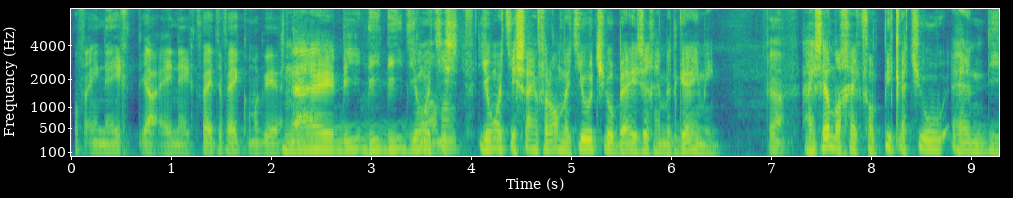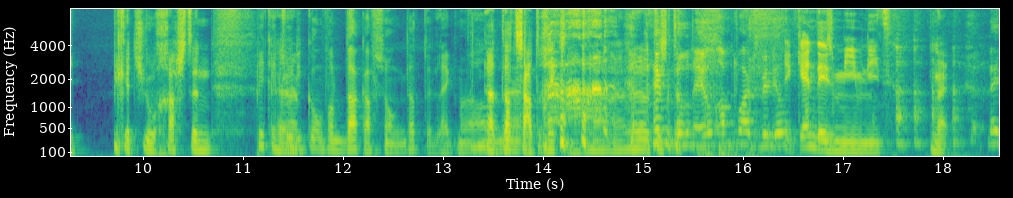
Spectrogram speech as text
Of 192, ja, 192 TV kom ik weer. Nee, die, die, die, die jongetjes, jongetjes zijn vooral met YouTube bezig en met gaming. Ja. Hij is helemaal gek van Pikachu en die Pikachu-gasten. Pikachu Eh. die komt van het dak af zong. Dat lijkt me wel... dat, een, dat eh, zou te gek zijn. Ja, dat lijkt is me toch een heel apart beeld. ik ken deze meme niet. nee. Nee,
